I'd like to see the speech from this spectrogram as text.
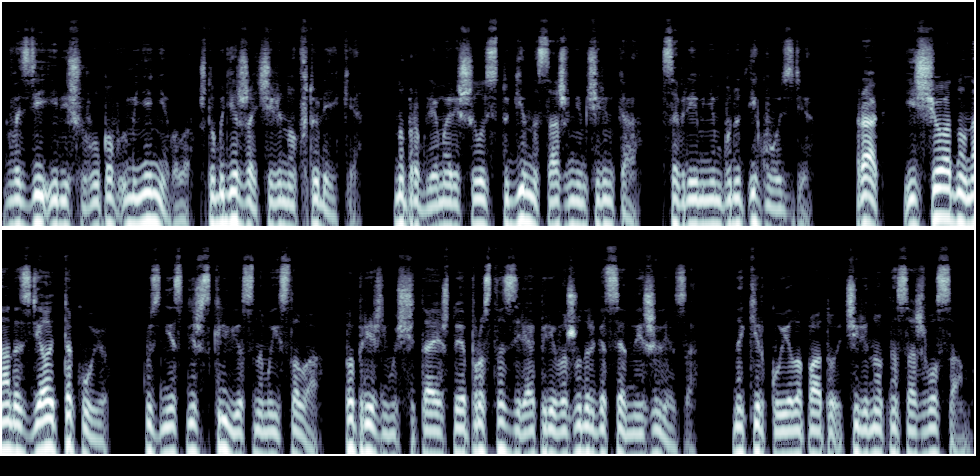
Гвоздей или шурупов у меня не было, чтобы держать черенок в тулейке. Но проблема решилась с тугим насаживанием черенка. Со временем будут и гвозди. «Рак, еще одну надо сделать такую!» Кузнец лишь скривился на мои слова, по-прежнему считая, что я просто зря перевожу драгоценное железо. На кирку и лопату черенок насаживал сам,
